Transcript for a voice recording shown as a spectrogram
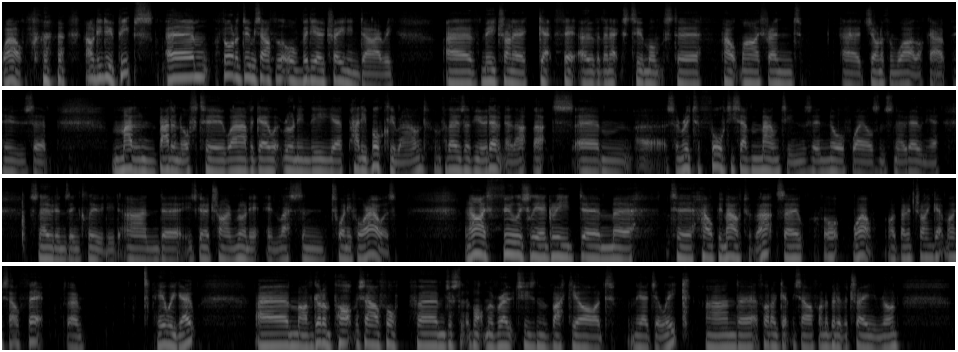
Well, how do you do, peeps? Um, I thought I'd do myself a little video training diary of me trying to get fit over the next two months to help my friend uh, Jonathan Wylock out, who's uh, mad and bad enough to have a go at running the uh, Paddy Buckley round. And for those of you who don't know that, that's um, uh, a route of 47 mountains in North Wales and Snowdonia, Snowdon's included, and uh, he's going to try and run it in less than 24 hours and I foolishly agreed um, uh, to help him out with that. So I thought, well, I'd better try and get myself fit. So here we go. Um, I've got to park myself up um, just at the bottom of Roaches in the backyard on the edge of Leek, and uh, I thought I'd get myself on a bit of a training run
